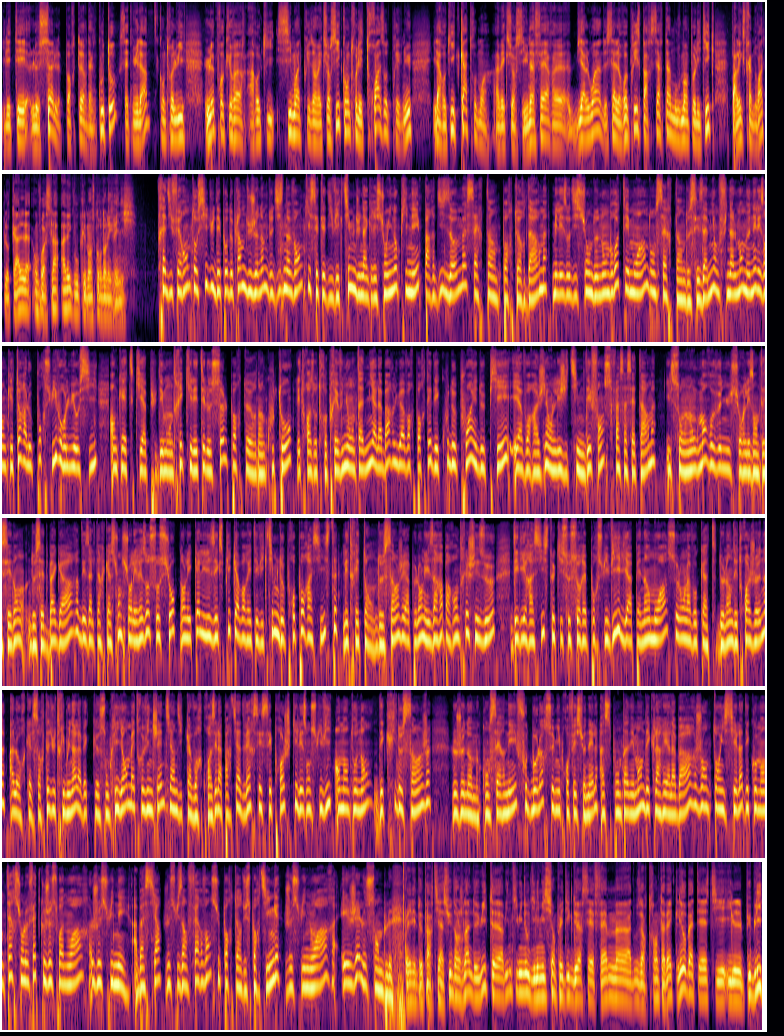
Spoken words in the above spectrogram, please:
Il était le seul porteur d'un couteau cette nuit-là. Contre lui, le procureur a requis six mois de prison avec sursis. Contre les trois autres prévenus, il a requis quatre mois avec sursis. Une affaire euh, bien loin de celle reprise par certains mouvements politiques, par l'extrême droite locale. On voit cela avec vous, Clémence Gourdon-Legrini. Très différente aussi du dépôt de plainte du jeune homme de 19 ans qui s'était dit victime d'une agression inopinée par 10 hommes, certains porteurs d'armes. Mais les auditions de nombreux témoins, dont certains de ses amis, ont finalement mené les enquêteurs à le poursuivre lui aussi. Enquête qui a pu démontrer qu'il était le seul porteur d'un couteau. Les trois autres prévenus ont admis à la barre lui avoir porté des coups de poing et de pied et avoir agi en légitime défense face à cette arme. Ils sont longuement revenus sur les antécédents de cette bagarre, des altercations sur les réseaux sociaux dans lesquels ils expliquent avoir été victimes de propos racistes, les traitant de singes et appelant les Arabes à rentrer chez eux. Délits racistes qui se seraient poursuivis il y a à peine un mois, selon l'avocate de l'un des trois jeunes, alors qu'elle sortait du tribunal avec son client, Maître Vincenti indique avoir croisé la partie adverse et ses proches qui les ont suivis en entonnant des cris de singes. Le jeune homme concerné, footballeur semi-professionnel, a spontanément déclaré à la barre J'entends ici et là des commentaires sur le fait que je sois noir, Je suis né à Bastia. Je suis un fervent supporter du Sporting. Je suis noir et j'ai le sang bleu. Et les deux parties à suivre dans le journal de 8h. Binti Minou dit l'émission politique de RCFM à 12h30 avec Léo Batteste. Il publie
